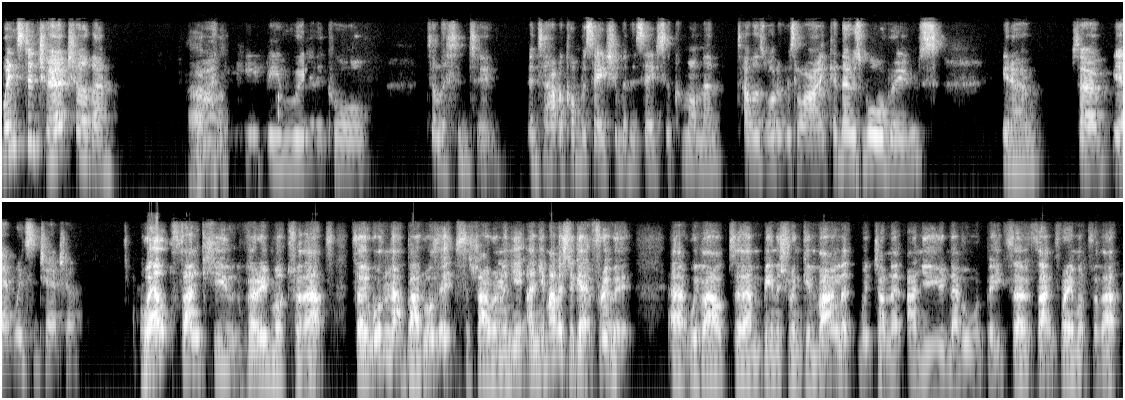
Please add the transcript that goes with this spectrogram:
Winston Churchill then. Ah. I think he'd be really cool to listen to and to have a conversation with and say, so come on then, tell us what it was like in those war rooms, you know. So yeah, Winston Churchill. Well, thank you very much for that. So it wasn't that bad, was it, Sharon? And you and you managed to get through it uh, without um, being a shrinking violet, which I, ne- I, knew you never would be. So thanks very much for that.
